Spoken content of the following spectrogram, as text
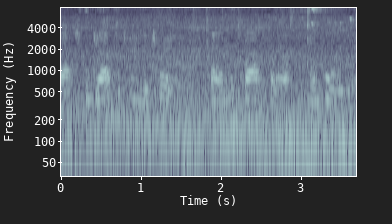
watch the gap between the train and the platform when boarding.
